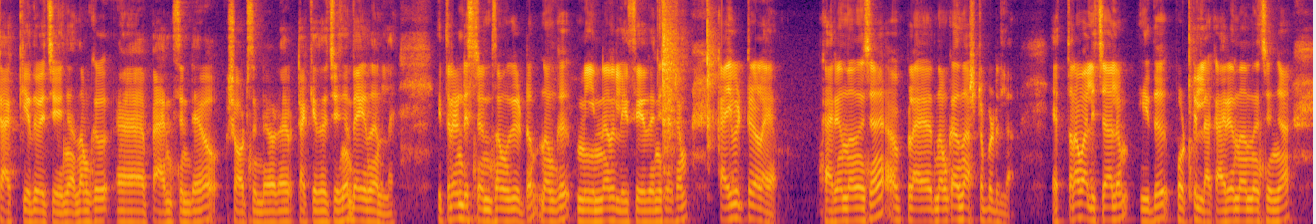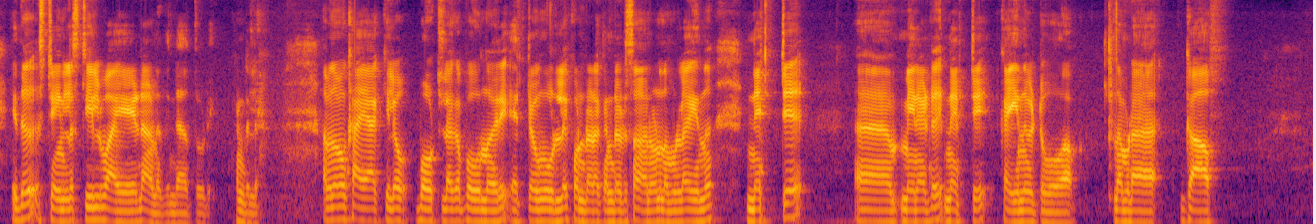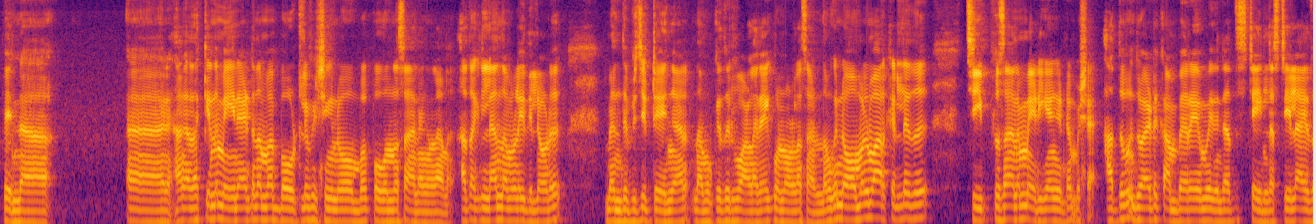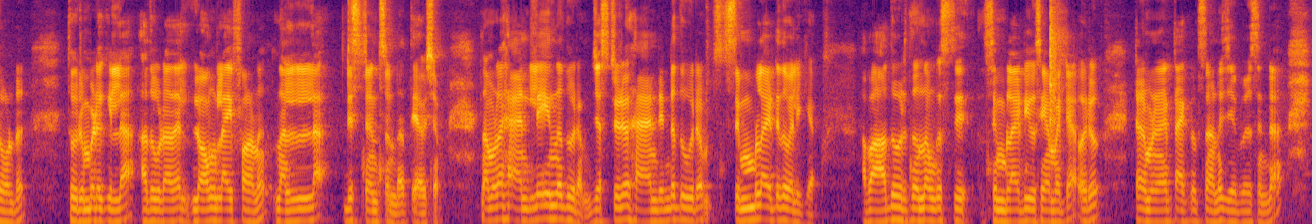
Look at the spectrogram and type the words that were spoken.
ടക്ക് ചെയ്ത് വെച്ച് കഴിഞ്ഞാൽ നമുക്ക് പാൻസിന്റെയോ ഷോർട്സിന്റെയോ ടക്ക് ചെയ്ത് വെച്ച് കഴിഞ്ഞാൽ ദേ ഇതുണ്ടല്ലേ? ഇത്രയും ഡിസ്റ്റൻസ് നമുക്ക് കിട്ടും. നമുക്ക് മീനിനെ റിലീസ് ചെയ്തതിന് ശേഷം കൈവിട്ട് കളയാം. കാര്യം എന്താണെന്ന് വെച്ചാൽ പ്ലേ നമുക്കത് നഷ്ടപ്പെടില്ല. എത്ര വലിച്ചാലും ഇത് പൊട്ടില്ല. കാര്യം എന്താണെന്ന് വെച്ച് കഴിഞ്ഞാൽ ഇത് സ്റ്റെയിൻലെസ് സ്റ്റീൽ വയേഡാണ് ഇതിന്റെ അകത്തൂടി. കണ്ടില്ലേ? അപ്പോൾ നമുക്ക് കയാക്കിലോ ബോട്ടിലൊക്കെ പോകുന്നവർ ഏറ്റവും കൂടുതൽ കൊണ്ടു നടക്കേണ്ട ഒരു സാധനമാണ് നമ്മളുടെ കയ്യിൽ നിന്ന് നെറ്റ് മെയിനായിട്ട് നെറ്റ് കയ്യിൽ നിന്ന് വിട്ടു പോവാം. നമ്മുടെ ഗാഫ് പിന്നെ അതൊക്കെയാണ് മെയിനായിട്ട് നമ്മൾ ബോട്ടിൽ ഫിഷിങ്ങിന് പോകുമ്പോൾ പോകുന്ന സാധനങ്ങളാണ്. അതെല്ലാം നമ്മൾ ഇതിനോട് ബന്ധിപ്പിച്ചിട്ട് കഴിഞ്ഞാൽ നമുക്കിതൊരു വളരെ ഗുണമുള്ള സാധനം. നമുക്ക് നോർമൽ മാർക്കറ്റിൽ ഇത് ചീപ്പ് സാധനം മേടിക്കാൻ കിട്ടും. പക്ഷെ അതും ഇതുമായിട്ട് കമ്പയർ ചെയ്യുമ്പോൾ ഇതിന്റെ അകത്ത് സ്റ്റെയിൻലെസ് സ്റ്റീൽ ആയതുകൊണ്ട് തുരുമ്പെടുക്കില്ല അതുകൂടാതെ ലോങ് ലൈഫാണ് നല്ല ഡിസ്റ്റൻസ് ഉണ്ട് അത്യാവശ്യം. നമ്മൾ ഹാൻഡിൽ ചെയ്യുന്ന ദൂരം ജസ്റ്റ് ഒരു ഹാൻഡിന്റെ ദൂരം സിമ്പിളായിട്ട് ഇത് വലിക്കാം. അപ്പോൾ അത് ഒരുത്തും നമുക്ക് സിമ്പിളായിട്ട് യൂസ് ചെയ്യാൻ പറ്റിയ ഒരു ടെർമിനൽ ടാക്കിൾസ് ആണ് ജേബേഴ്സിന്റെ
